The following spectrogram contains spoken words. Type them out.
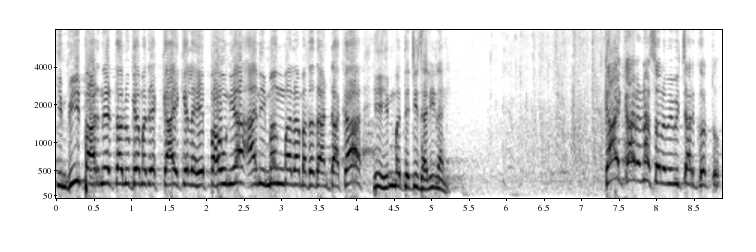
की मी पारनेर तालुक्यामध्ये काय केलं हे पाहून या आणि मग मला मतदान टाका ही हिंमत त्याची झाली नाही. काय कारण असलं हो मी विचार करतो.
